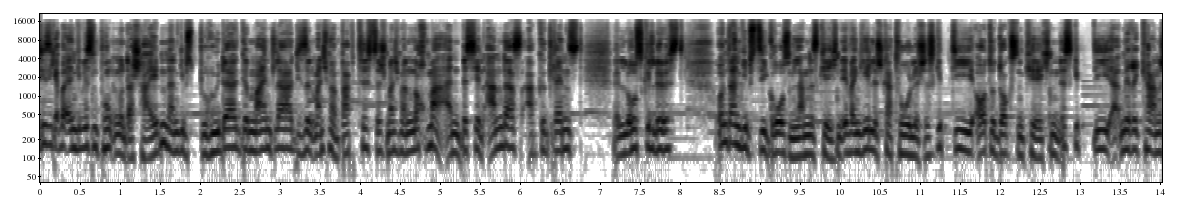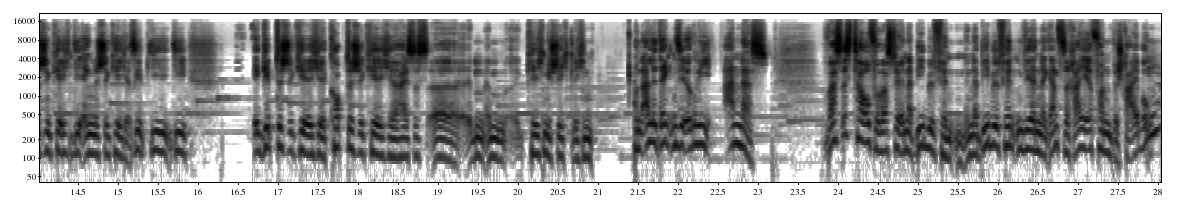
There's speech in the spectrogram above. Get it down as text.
die sich aber in gewissen Punkten unterscheiden. Dann gibt's Brüdergemeindler, die sind manchmal baptistisch, manchmal nochmal ein bisschen anders abgegrenzt, äh, losgelöst. Und dann gibt's die großen Landeskirchen, evangelisch-katholisch. Es gibt die orthodoxen Kirchen, es gibt die amerikanischen Kirchen, die englische Kirche, es gibt die, die ägyptische Kirche, koptische Kirche heißt es äh, im, im Kirchengeschichtlichen. Und alle denken sie irgendwie anders. Was ist Taufe, was wir in der Bibel finden? In der Bibel finden wir eine ganze Reihe von Beschreibungen.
